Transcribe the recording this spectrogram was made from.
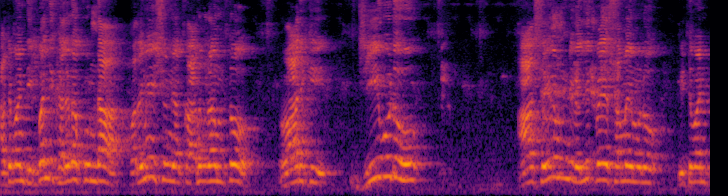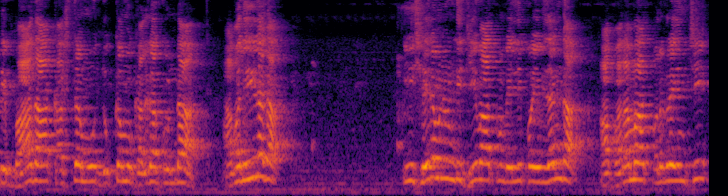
అటువంటి ఇబ్బంది కలగకుండా పరమేశ్వరుని యొక్క అనుగ్రహంతో వారికి జీవుడు ఆ శరీరం నుండి వెళ్ళిపోయే సమయంలో ఇటువంటి బాధ కష్టము దుఃఖము కలగకుండా అవలీలగా ఈ శరీరం నుండి జీవాత్మ వెళ్ళిపోయే విధంగా ఆ పరమాత్మ అనుగ్రహించి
